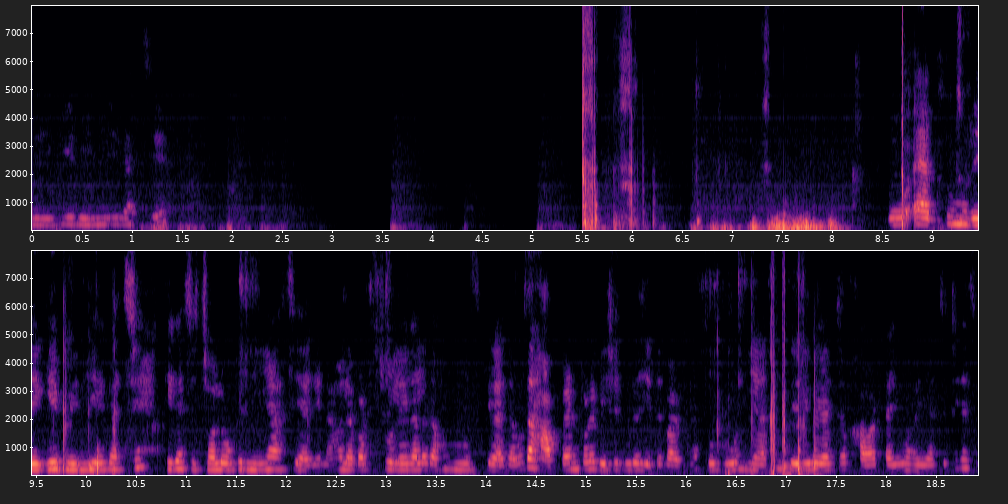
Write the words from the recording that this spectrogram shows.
রেগে বেরিয়ে গেছে ও একদম রেগে বেরিয়ে গেছে। ঠিক আছে, চলো ওকে নিয়ে আসি আগে, না হলে আবার চলে গেলে তখন মুশকিল আছে অবশ্য হাফ প্যান্ট পরে বেশি দূরে যেতে পারবে না। তবুও নিয়ে আসি, দেরি হয়ে যাচ্ছে, খাওয়ার টাইমও হয়ে যাচ্ছে, ঠিক আছে?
